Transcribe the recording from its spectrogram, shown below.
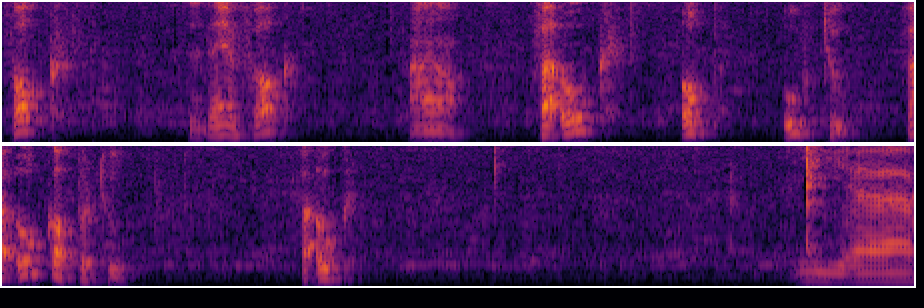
Fuck. Is his name Fuck? I know. Faouk up Utu. Faouk up Utu. Faouk. Yeah.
